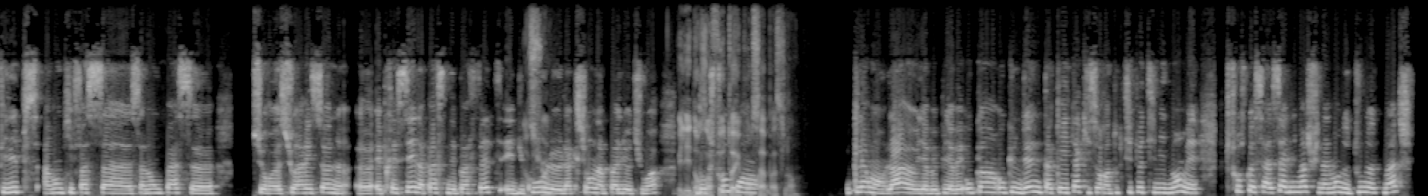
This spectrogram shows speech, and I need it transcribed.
Phillips, avant qu'il fasse sa, sa, longue passe euh, sur, euh, sur Harrison, euh, est pressé, la passe n'est pas faite, et du coup, l'action n'a pas lieu, tu vois. Mais il est dans un fauteuil quand ça passe, là. Clairement, là, il euh, y avait, y avait aucun, aucune gêne. T'as Keita qui sort un tout petit peu timidement, mais je trouve que c'est assez à l'image finalement de tout notre match.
